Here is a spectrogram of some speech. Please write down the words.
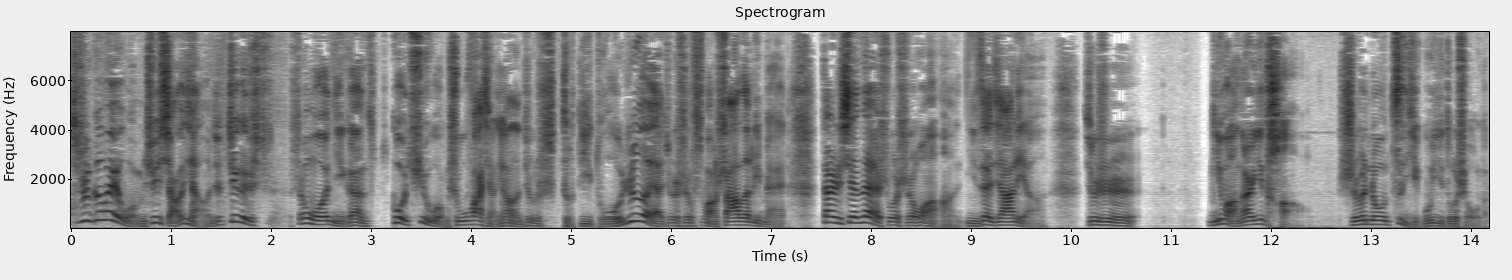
其实各位，我们去想想，就这个生活，你看过去我们是无法想象的，就是得多热呀，就是往沙子里埋。但是现在说实话啊，你在家里啊，就是你往那儿一躺，十分钟自己估计都熟了，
